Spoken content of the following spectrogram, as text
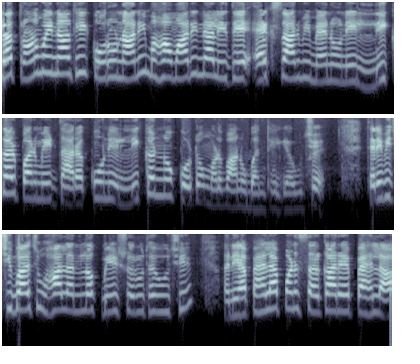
છેલ્લા ત્રણ મહિનાથી કોરોનાની મહામારીના લીધે એક્સ આર્મી મેનોને લીકર પરમિટ ધારકોને લીકરનો કોટો મળવાનું બંધ થઈ ગયું છે. ત્યારે બીજી બાજુ હાલ અનલોક બે શરૂ થયું છે અને આ પહેલા પણ સરકારે પહેલા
